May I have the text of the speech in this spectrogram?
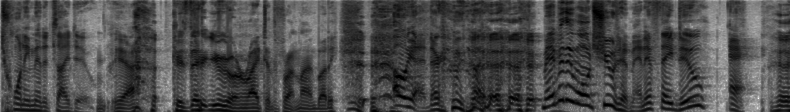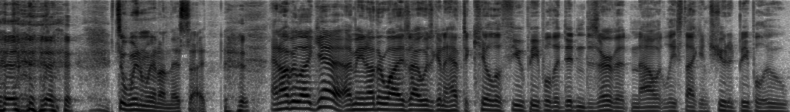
20 minutes I do. Yeah, because you're going right to the front line, buddy. Oh yeah, like, maybe they won't shoot him, and if they do, eh. It's a win-win on this side. And I'll be like, yeah. I mean, otherwise I was gonna have to kill a few people that didn't deserve it. And now at least I can shoot at people who,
